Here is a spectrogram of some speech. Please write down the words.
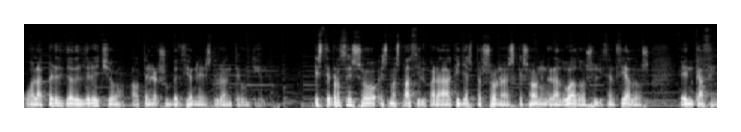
o a la pérdida del derecho a obtener subvenciones durante un tiempo. Este proceso es más fácil para aquellas personas que son graduados y licenciados en CAFE,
